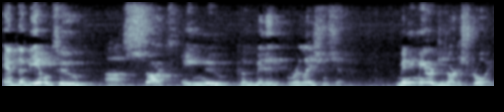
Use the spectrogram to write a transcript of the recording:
and then be able to uh, start a new committed relationship. Many marriages are destroyed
